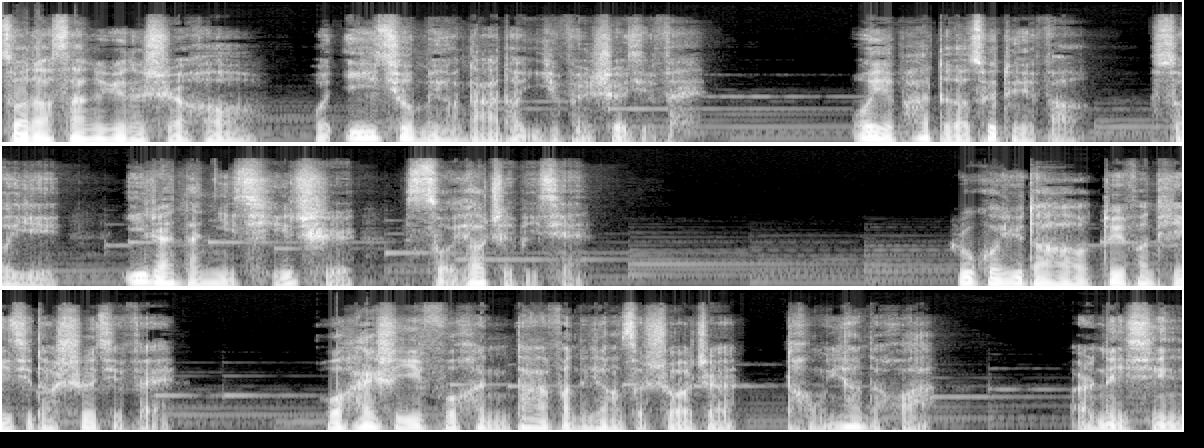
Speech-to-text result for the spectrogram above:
做到三个月的时候，我依旧没有拿到一份设计费，我也怕得罪对方，所以依然难以启齿索要这笔钱。如果遇到对方提及到设计费，我还是一副很大方的样子，说着同样的话，而内心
